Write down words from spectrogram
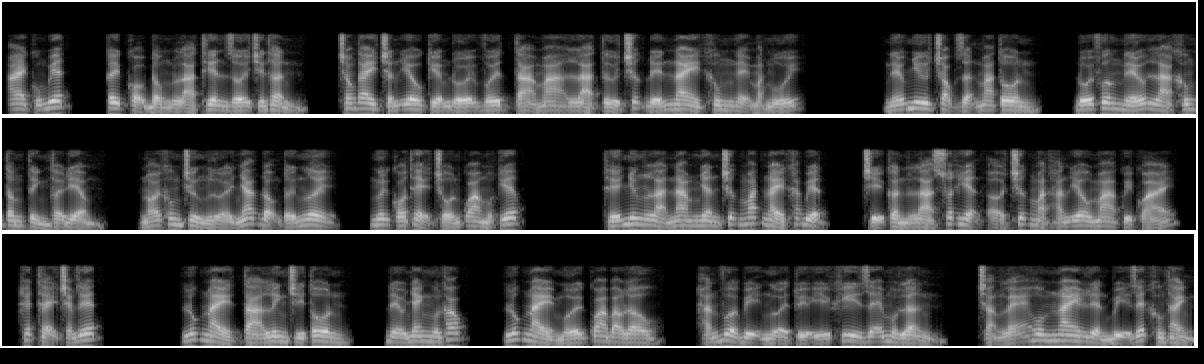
Ai cũng biết, cây cỏ đồng là thiên giới chiến thần, trong tay trấn yêu kiếm đối với tà ma là từ trước đến nay không nể mặt mũi. Nếu như chọc giận ma tôn, đối phương nếu là không tâm tình thời điểm, nói không chừng lười nhác động tới ngươi ngươi có thể trốn qua một kiếp. Thế nhưng là nam nhân trước mắt này khác biệt, chỉ cần là xuất hiện ở trước mặt hắn yêu ma quỷ quái, hết thể chém giết. Lúc này tà linh trí tôn, đều nhanh muốn khóc lúc này mới qua bao lâu, hắn vừa bị người tùy ý khi dễ một lần, chẳng lẽ hôm nay liền bị giết không thành?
